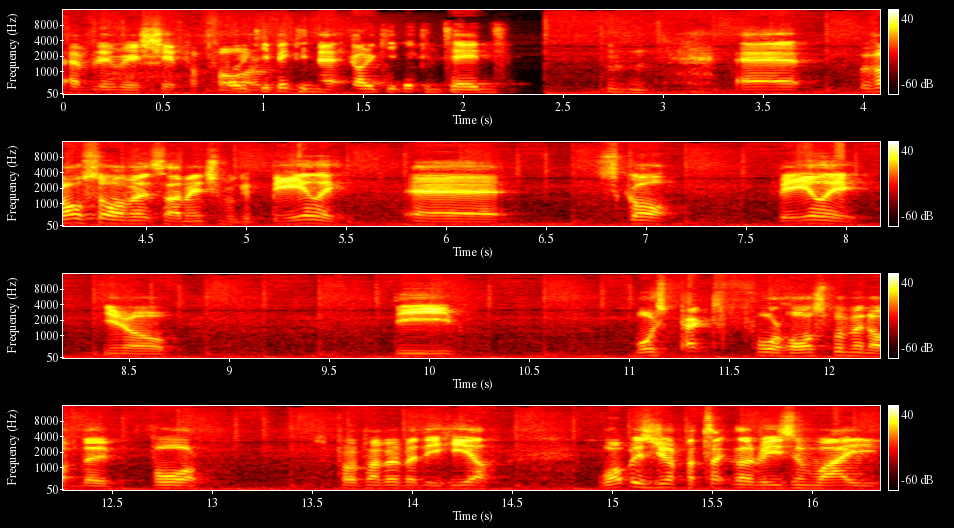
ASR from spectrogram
Every way, shape, or form. gotta keep it Uh, gotta keep it contained. Uh, we've also, as I mentioned, we've got Bayley, uh, Scott, Bayley. You know, the most picked four horsewomen of the four from everybody here. What was your particular reason why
